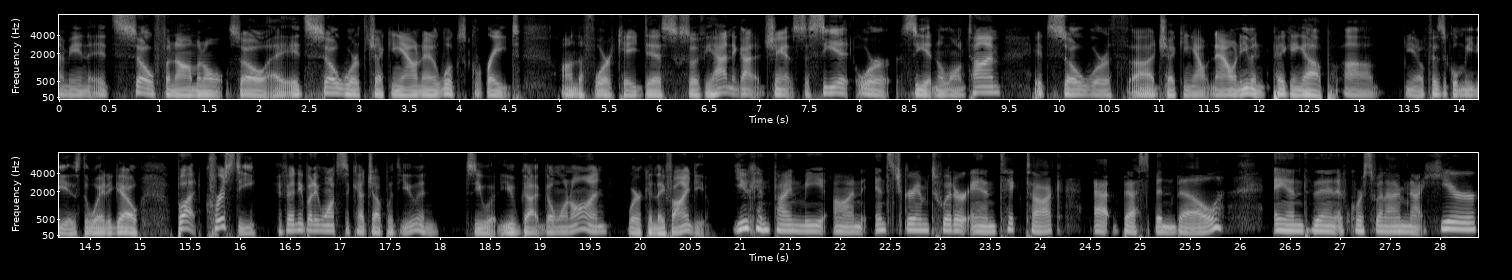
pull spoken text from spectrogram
I mean, it's so phenomenal. So it's so worth checking out, and it looks great on the 4K disc. So if you hadn't got a chance to see it or see it in a long time, it's so worth uh, checking out now, and even picking up. Uh, you know, physical media is the way to go. But Christy, if anybody wants to catch up with you and see what you've got going on, where can they find you? You can find me on Instagram, Twitter, and TikTok at Bespin Bell. And then, of course, when I'm not here,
